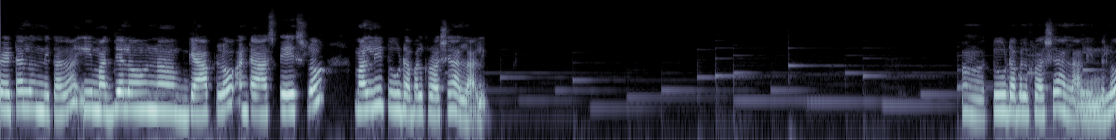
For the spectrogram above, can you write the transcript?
పెటల్ ఉంది కదా ఈ మధ్యలో ఉన్న గ్యాప్లో అంటే ఆ స్పేస్లో మళ్ళీ టూ డబల్ క్రాషే అల్లాలి. టూ డబల్ క్రాషే అల్లాలి ఇందులో.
